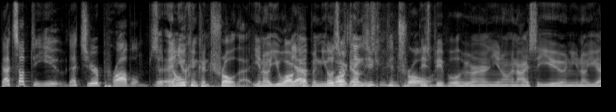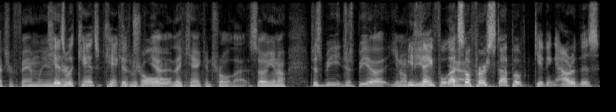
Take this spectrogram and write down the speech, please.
That's up to you. That's your problem. So and you can control that you know you walk yeah, up and you those walk are down things these you can control. these people who are in you know in ICU and you know you got your family and kids with cancer can't kids with- control. yeah they can't control that so you know just be just be a you know be, a- thankful. That's yeah. the first step of getting out of this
